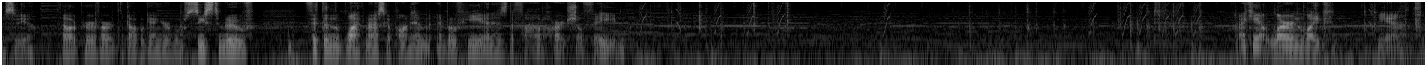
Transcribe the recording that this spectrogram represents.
Mysidia. Without it, Pervert, the doppelganger, will cease to move. Fit then the black mask upon him, and both he and his defiled heart shall fade. I can't learn, like, yeah. So.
